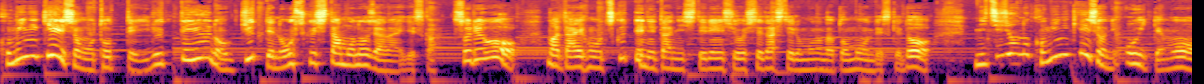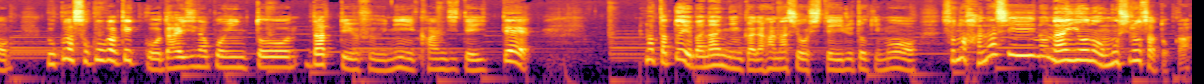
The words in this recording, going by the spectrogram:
コミュニケーションをとっているっていうのをギュッて濃縮したものじゃないですか。それを、まあ、台本を作ってネタにして練習をして出してるものだと思うんですけど日常のコミュニケーションにおいても僕はそこが結構大事なポイントだっていうふうに感じていてまあ、例えば何人かで話をしている時もその話の内容の面白さとか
